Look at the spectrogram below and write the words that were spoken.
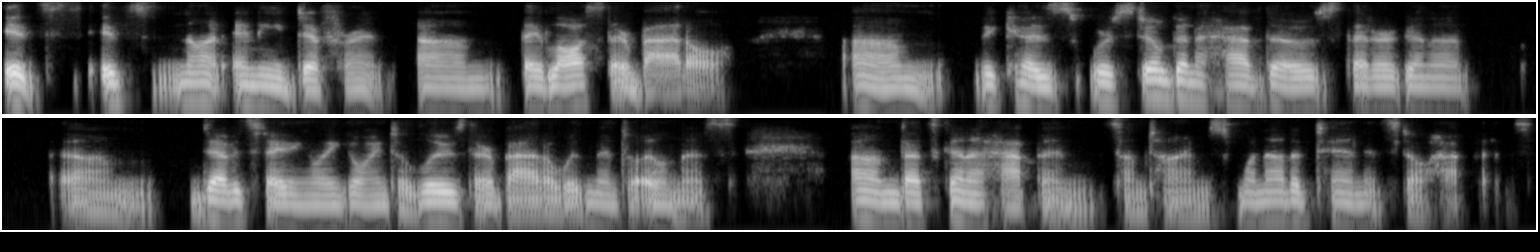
it's it's not any different. Um, they lost their battle um, because we're still going to have those that are going to um, devastatingly going to lose their battle with mental illness. Um, that's going to happen sometimes. One out of 10, it still happens.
